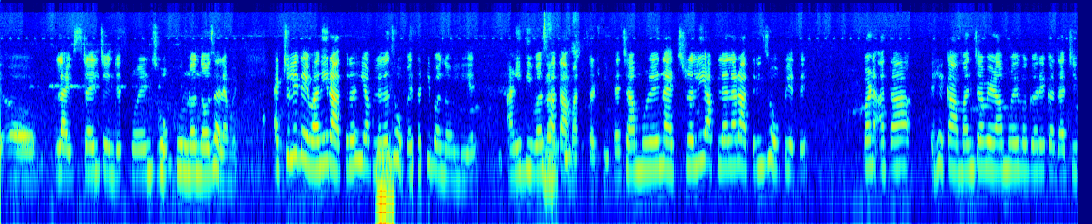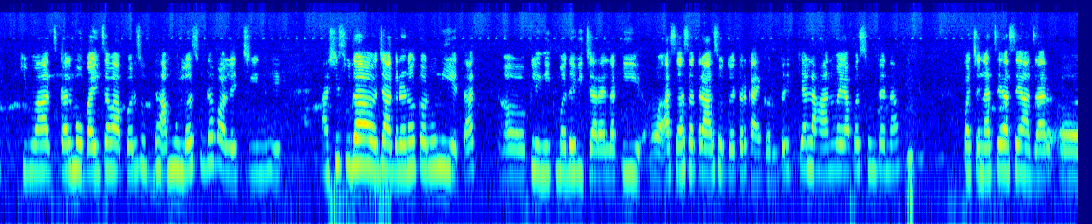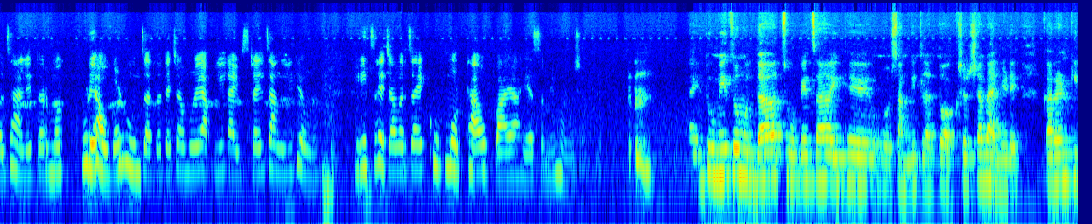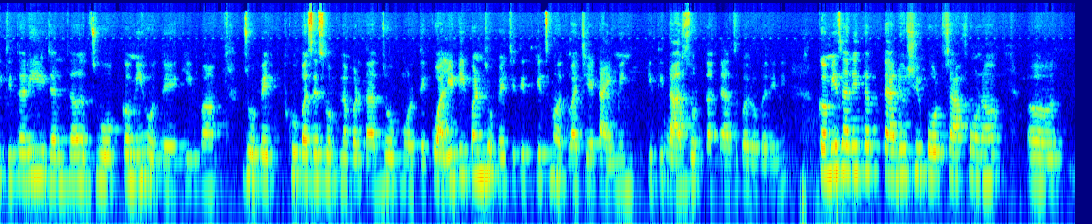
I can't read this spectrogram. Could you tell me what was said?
लाईफस्टाईल चेंजेसमुळे झोप पूर्ण न झाल्यामुळे. ऍक्च्युली देवानी रात्र ही आपल्याला झोपेसाठी बनवली आहे आणि दिवस हा. कामासाठी. त्याच्यामुळे नॅचरली आपल्याला रात्री झोप येते. पण आता हे कामांच्या वेळामुळे वगैरे कदाचित किंवा आजकाल मोबाईलचा वापर सुद्धा मुलं सुद्धा कॉलेजची हे अशी सुद्धा जागरण करून येतात क्लिनिकमध्ये विचारायला की असा असा त्रास होतोय तर काय करू? तर इतक्या लहान वयापासून त्यांना पचनाचे असे आजार झाले तर मग पुढे अवघड होऊन जातं. त्याच्यामुळे आपली लाईफस्टाईल चांगली ठेवणं हेच ह्याच्यावरचा एक खूप मोठा उपाय आहे असं मी म्हणू शकते. नाही, तुम्ही जो मुद्दा झोपेचा इथे सांगितला तो अक्षरशः व्हॅलिड आहे. कारण कितीतरी ज्यांचं झोप कमी होते किंवा झोपेत खूप असे स्वप्न पडतात झोप मोडते. क्वालिटी पण झोपेची तितकीच महत्वाची आहे टायमिंग किती हो. तास झोपतात त्याच बरोबरीने कमी झाली तर त्या दिवशी पोट साफ होणं अ,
